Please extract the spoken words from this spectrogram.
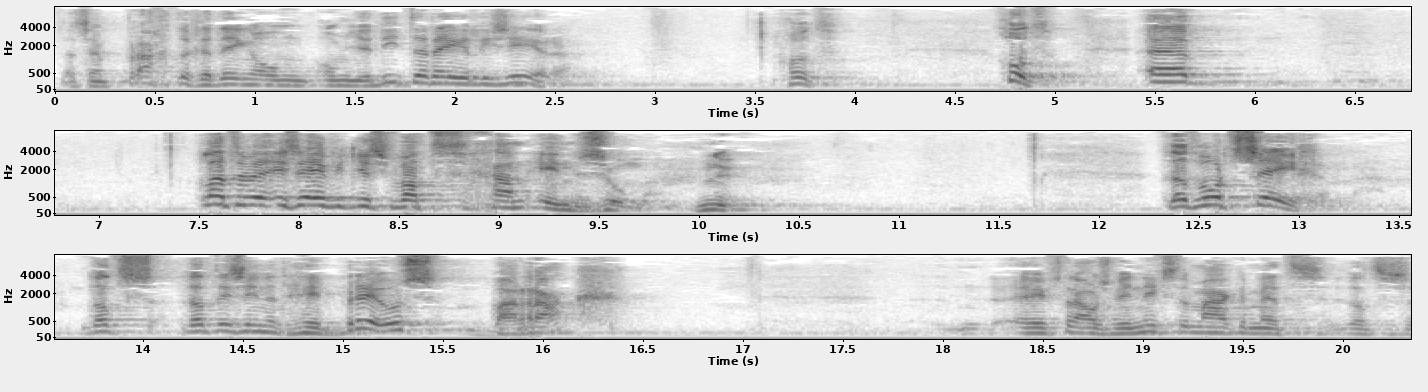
Dat zijn prachtige dingen om, om je die te realiseren. Goed. Goed. Uh, laten we eens eventjes wat gaan inzoomen. Nu. Dat woord zegen. Dat, dat is in het Hebreeuws barak heeft trouwens weer niks te maken met, dat, is,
